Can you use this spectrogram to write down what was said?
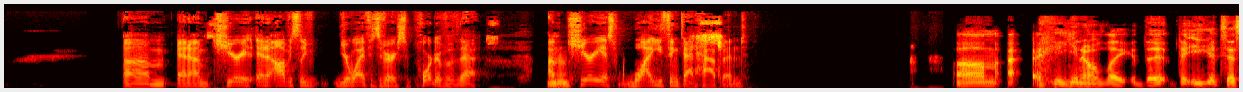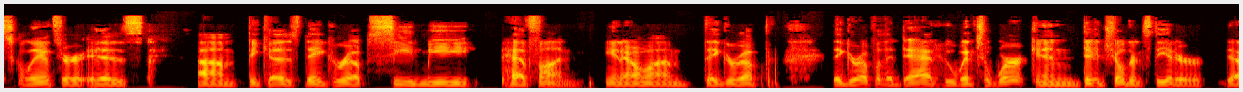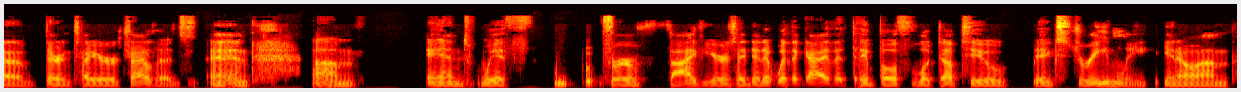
Um, and I'm curious, and obviously your wife is very supportive of that. I'm mm-hmm. curious why you think that happened. Um, you know, like the the egotistical answer is um, because they grew up seeing me have fun. You know, um, they grew up they grew up with a dad who went to work and did children's theater uh, their entire childhoods, and um, and with for five years, I did it with a guy that they both looked up to extremely. You know, um,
